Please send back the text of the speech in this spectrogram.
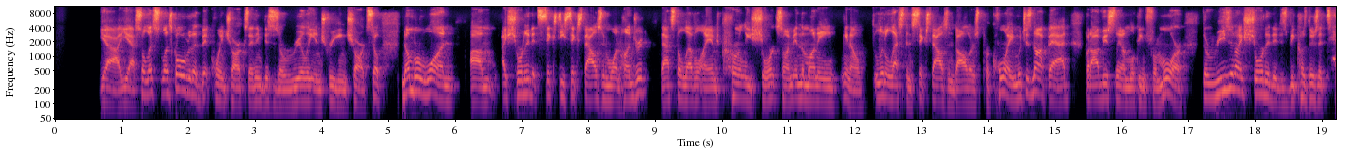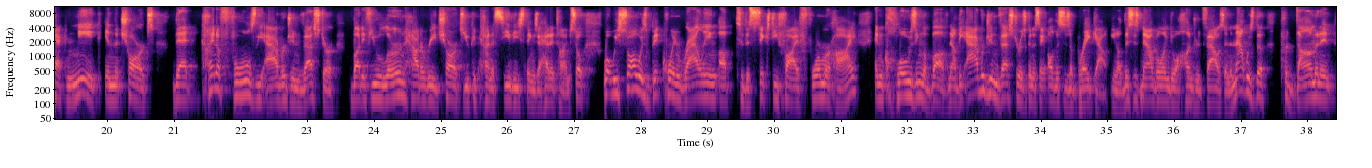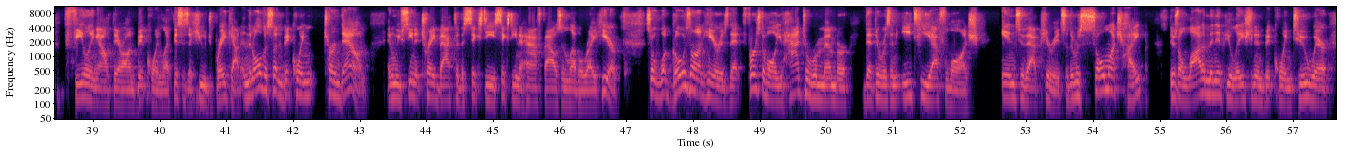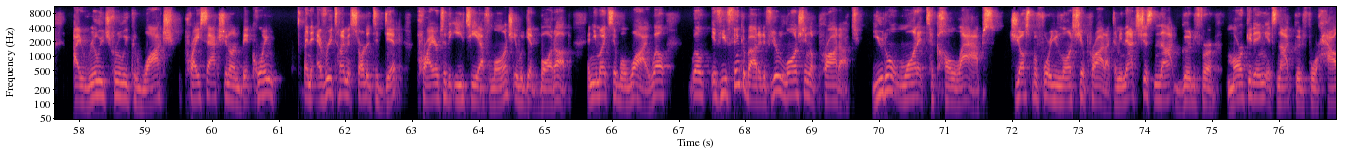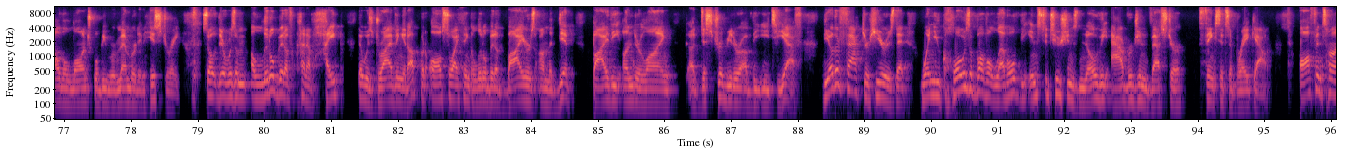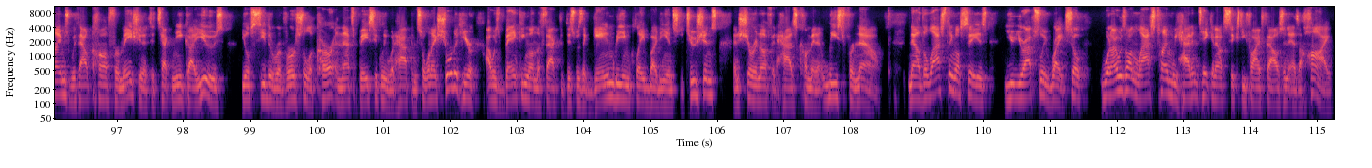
Yeah, yeah. So let's let's go over the Bitcoin chart because I think this is a really intriguing chart. So number one, um, I shorted at sixty six thousand one hundred. That's the level I am currently short. So I'm in the money, you know, a little less than six thousand dollars per coin, which is not bad. But obviously, I'm looking for more. The reason I shorted it is because there's a technique in the charts that kind of fools the average investor. But if you learn how to read charts, you can kind of see these things ahead of time. So what we saw was Bitcoin rallying up to the 65 former high and closing above. Now, the average investor is going to say, oh, this is a breakout. You know, this is now going to 100,000. And that was the predominant feeling out there on Bitcoin, like this is a huge breakout. And then all of a sudden, Bitcoin turned down and we've seen it trade back to the 60, 60 and a half thousand level right here. So what goes on here is that, first of all, you had to remember that there was an ETF launch into that period. So there was so much hype. There's a lot of manipulation in Bitcoin too, where I really truly could watch price action on Bitcoin and every time it started to dip prior to the ETF launch, it would get bought up. And you might say, well, why? Well, well, if you think about it, if you're launching a product, you don't want it to collapse just before you launch your product. I mean, that's just not good for marketing. It's not good for how the launch will be remembered in history. So there was a, a, little bit of kind of hype that was driving it up, but also I think a little bit of buyers on the dip by the underlying uh, distributor of the ETF. The other factor here is that when you close above a level, the institutions know the average investor thinks it's a breakout. Oftentimes, without confirmation, it's a technique I use you'll see the reversal occur. And that's basically what happened. So when I shorted here, I was banking on the fact that this was a game being played by the institutions. And sure enough, it has come in, at least for now. Now, the last thing I'll say is you, you're absolutely right. So when I was on last time, we hadn't taken out 65,000 as a high.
